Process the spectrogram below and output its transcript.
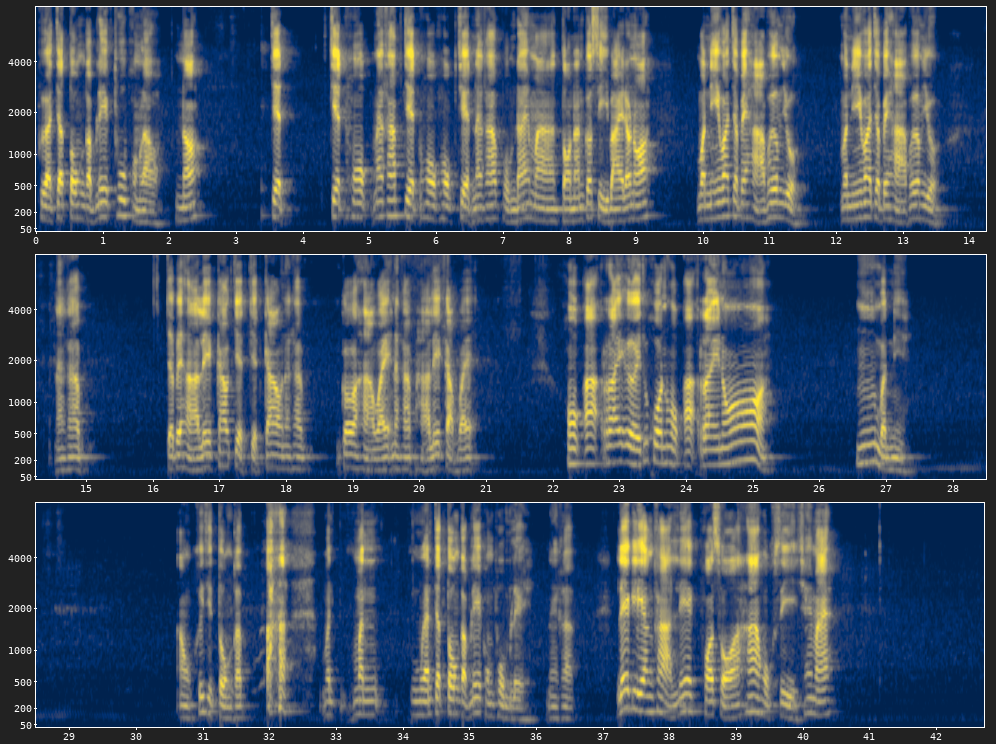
เผื่อจะตรงกับเลขทูบของเราเนาะเจ็ดเจ็ดหกนะครับเจ็ดหกหกเจ็ดนะครับ ผมได้มาตอนนั้นก็สี่ใบแล้วเนาะวันนี้ว่าจะไปหาเพิ่มอยู่ วันนี้ว่าจะไปหาเพิ่มอยู่ นะครับ จะไปหาเลขเก้าเจ็ดเจ็ดเก้านะครับ ก็หาไว้นะครับ หาเลขกลับไว้หกอะไรเอ่ยทุกคนหกอะไรเนาะอืมบัดนี้ เอาคือสิตรงครับ มันมันเหมือนจะตรงกับเลขของผมเลยนะครับ เลขเรียงค่ะ เลขพศห้าหกสี่ใช่ไหม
